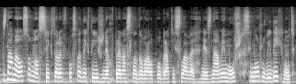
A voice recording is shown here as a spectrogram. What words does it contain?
Známe osobnosti, ktoré v posledných týždňoch prenasledoval po Bratislave neznámy muž, si môžu vydýchnuť.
